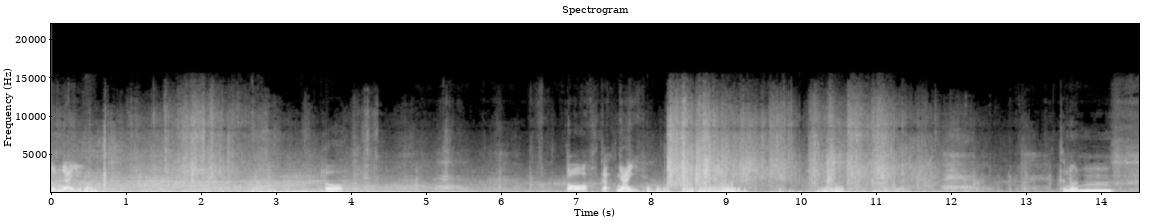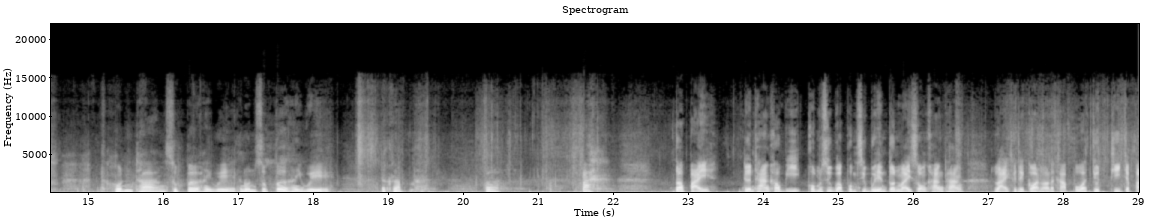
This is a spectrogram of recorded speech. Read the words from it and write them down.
ต้นใหญ่อยู่ครับ โอ้ต่อกะใหญ่ถนน หนทางซูเปอร์ไฮเวย์ถนนซูเปอร์ไฮเวย์นะครับเออไปต่อไปเดินทางเข้าบีผมรู้สึกว่าผมสิบเห็นต้นไม้สองข้างทางหลายคือแต่ก่อนแล้วนะครับ เพราะว่าจุดที่จะไป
